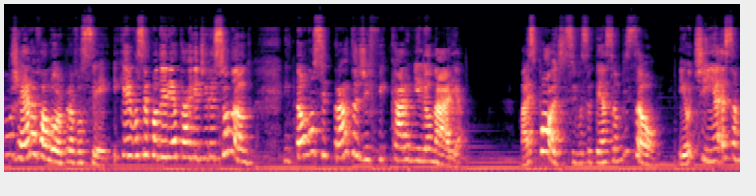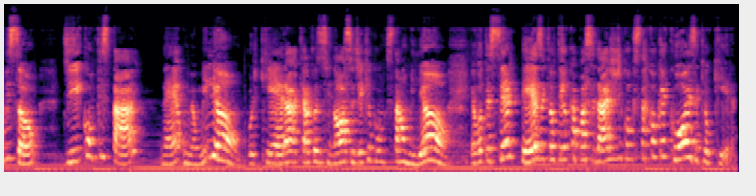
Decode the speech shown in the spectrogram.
não gera valor para você e que aí você poderia estar tá redirecionando. Então não se trata de ficar milionária, mas pode, se você tem essa ambição. Eu tinha essa ambição de conquistar né, o meu milhão, porque era aquela coisa assim, nossa, o dia que eu conquistar um milhão, eu vou ter certeza que eu tenho capacidade de conquistar qualquer coisa que eu queira.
